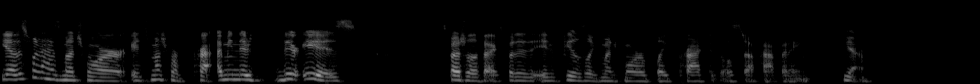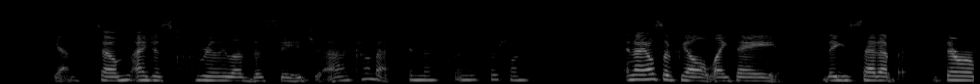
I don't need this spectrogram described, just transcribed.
Yeah, this one has much more. It's much more. Pra- I mean, there's there is special effects, but it, it feels like much more like practical stuff happening. Yeah. Yeah. So I just really love the stage uh, combat in this in this first one, and I also feel like they they set up. There were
